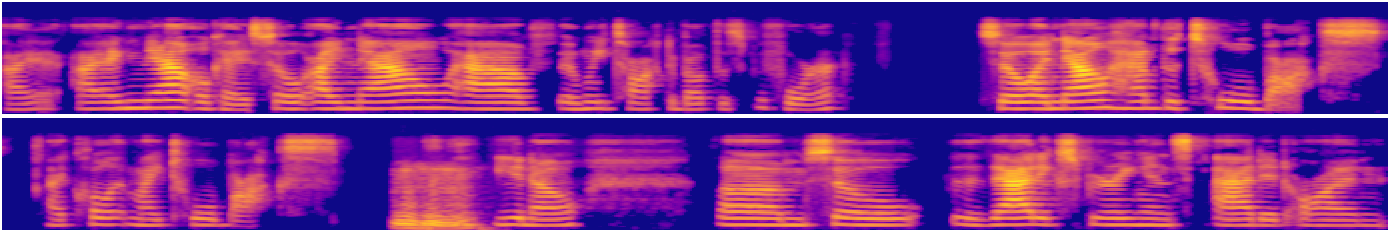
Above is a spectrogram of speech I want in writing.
I I now okay, so I now have and we talked about this before. So I now have the toolbox. I call it my toolbox. hmm you know, Um, so that experience added on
